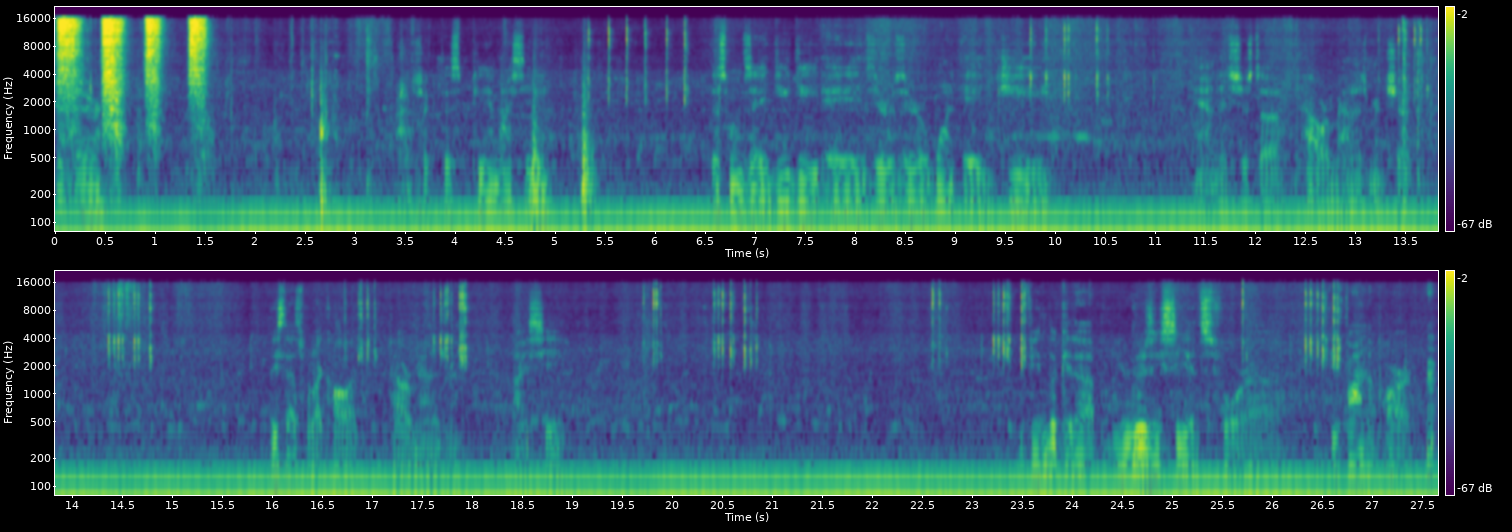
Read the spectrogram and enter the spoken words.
Good there. Check this PMIC. This one's a DDA001AG and it's just a power management chip. At least that's what I call it, power management IC. If you look it up, you usually see it's for, uh, if you find the part,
